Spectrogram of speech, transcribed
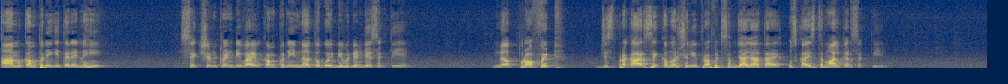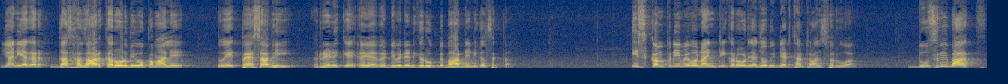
आम कंपनी की तरह नहीं, सेक्शन 25 कंपनी न तो कोई डिविडेंड दे सकती है, न प्रॉफिट, जिस प्रकार से कमर्शियली प्रॉफिट समझा जाता है, उसका इस्तेमाल कर सकती है। यानी अगर दस हज़ार करोड़ भी वो कमा ले तो एक पैसा भी ऋण के डिविडेंड के रूप में बाहर नहीं निकल सकता। इस कंपनी में वो 90 करोड़ या जो भी डेट था ट्रांसफ़र हुआ। दूसरी बात,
